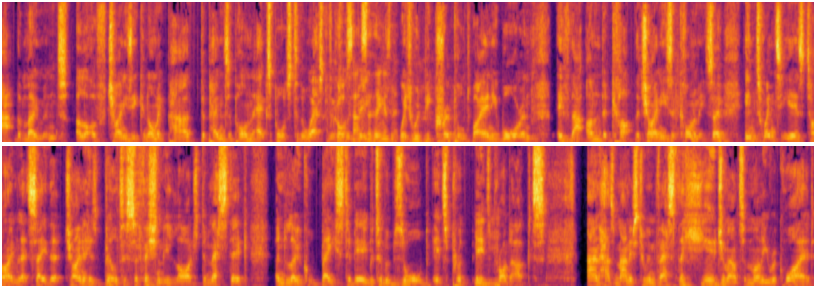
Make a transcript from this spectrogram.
at the moment, a lot of Chinese economic power depends upon exports to the West. Of course, that's the thing, isn't it? Which would be crippled by any war. And if that undercut the Chinese economy. So in 20 years' time, let's say that China has built a sufficiently large domestic and local base to be able to absorb its, pro- its products and has managed to invest the huge amounts of money required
